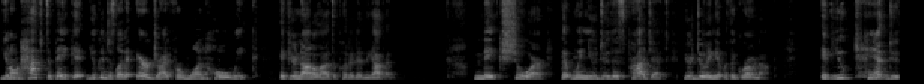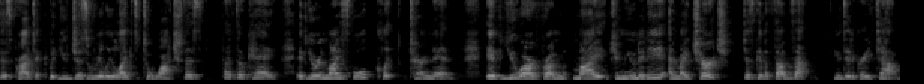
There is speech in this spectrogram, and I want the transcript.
you don't have to bake it. You can just let it air dry for one whole week if you're not allowed to put it in the oven. Make sure that when you do this project, you're doing it with a grown-up. If you can't do this project, but you just really liked to watch this, that's okay. If you're in my school, click turned in. If you are from my community and my church, just give a thumbs up. You did a great job.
